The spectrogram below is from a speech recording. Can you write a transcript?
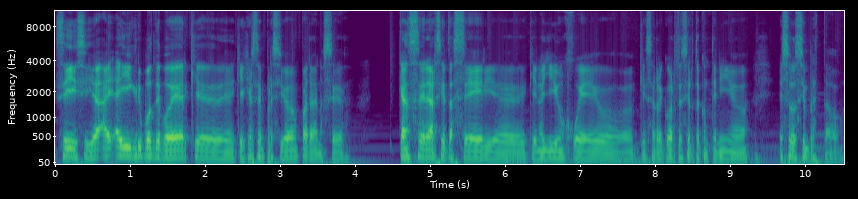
Sí, sí, hay, grupos de poder que, que ejercen presión para, no sé, cancelar ciertas series, que no llegue un juego, que se recorte cierto contenido. Eso siempre ha estado.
